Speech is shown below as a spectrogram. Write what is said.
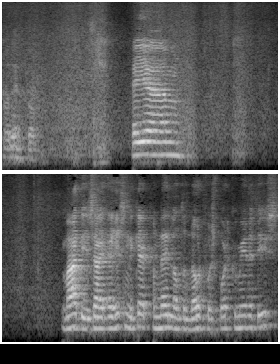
Wat echt tof. Hey, ehm Maarten, je zei er is in de kerk van Nederland een nood voor sportcommunities.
